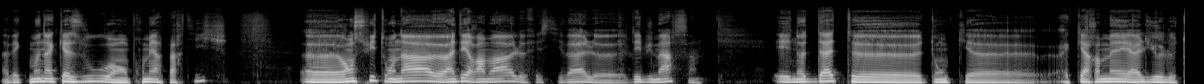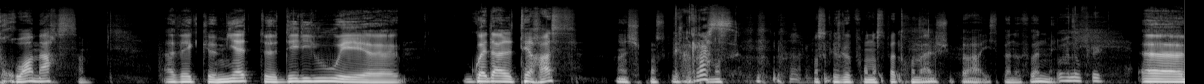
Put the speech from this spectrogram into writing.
avec Mona Kazoo en première partie. Euh, ensuite, on a euh, Indérama, le festival début mars. Et notre date donc à Carmet a lieu le 3 mars avec Miette, Delilou et Guadal Terrasse. Je pense que je, je pense que je le prononce pas trop mal. Je suis pas hispanophone, mais. non plus. Euh,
